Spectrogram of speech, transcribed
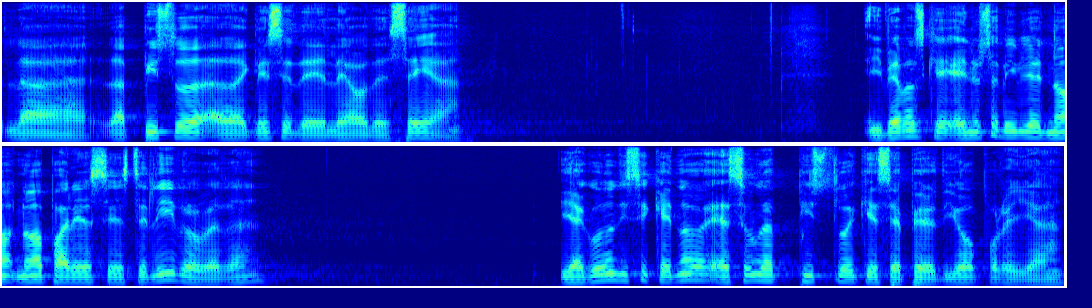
la, la epístola a la iglesia de Laodicea. Y vemos que en nuestra Biblia no, no aparece este libro, ¿verdad? Y algunos dicen que no, es una epístola que se perdió por allá.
